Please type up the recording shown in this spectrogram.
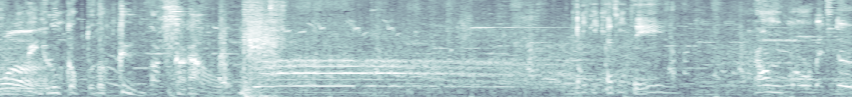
moi. Hélicoptère de cul, va cagao Quelle efficacité Rango 22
